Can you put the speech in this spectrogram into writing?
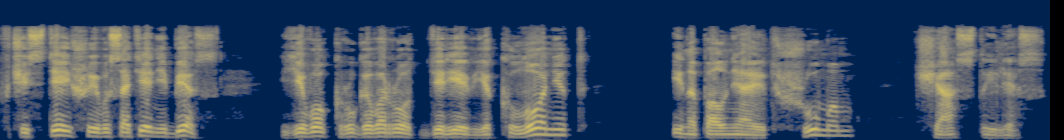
в чистейшей высоте небес, его круговорот деревья клонит и наполняет шумом частый лес.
